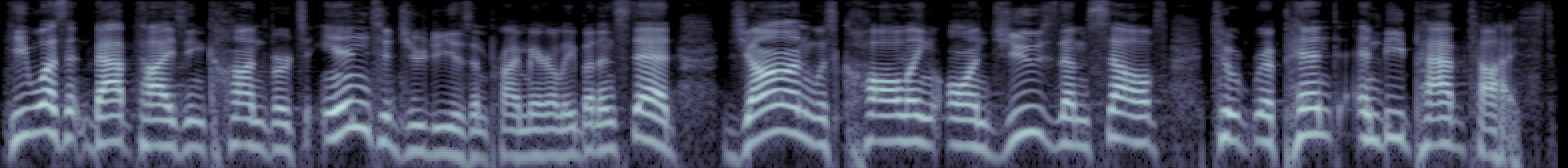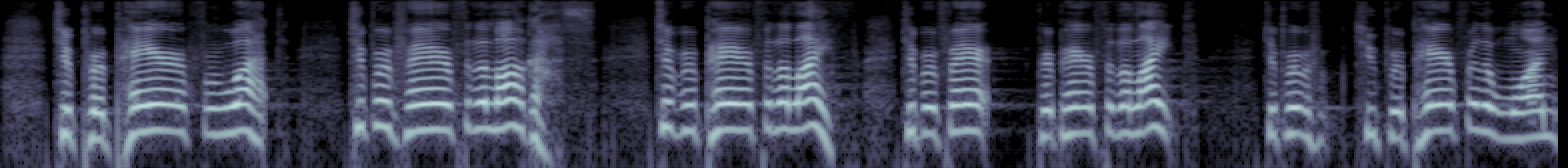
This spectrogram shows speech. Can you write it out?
he wasn't baptizing converts into Judaism primarily, but instead, John was calling on Jews themselves to repent and be baptized. To prepare for what? To prepare for the Logos to prepare for the life, to prepare, prepare for the light, to, pre- to prepare for the one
